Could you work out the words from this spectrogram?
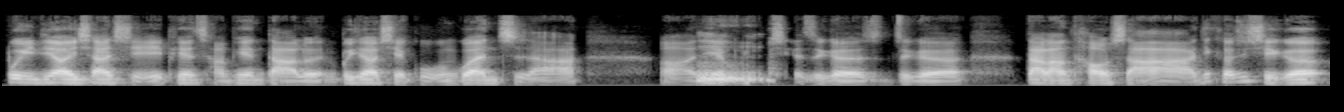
不一定要一下写一篇长篇大论，不需要写《古文观止》啊啊，你也不用写这个、嗯、这个大浪淘沙啊，你可能写个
